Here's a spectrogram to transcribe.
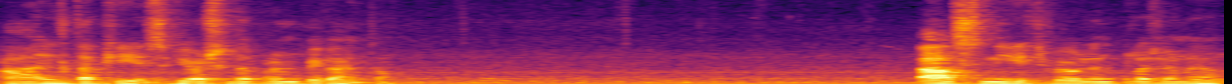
Ah, ele tá aqui. Esse aqui eu acho que dá pra me pegar então. Ah, se ninguém estiver olhando pela janela.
